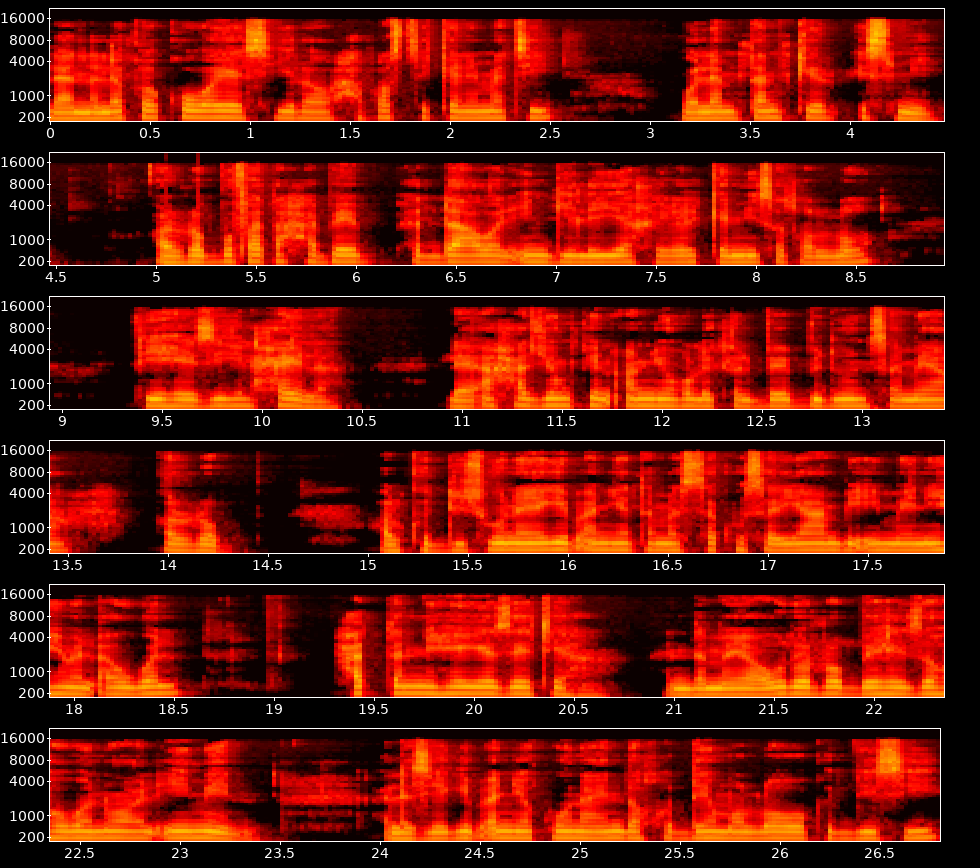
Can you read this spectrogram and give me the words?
لأن لك قوة يسيرة وحفظت كلمتي ولم تنكر اسمي. الرب فتح باب الدعوة الإنجيلية خلال كنيسة الله في هذه الحالة. لا أحد يمكن أن يغلق الباب بدون سماع الرب. القديسون يجب أن يتمسكوا سريعا بإيمانهم الأول حتى النهاية ذاتها. عندما يعود الرب هذا هو نوع الإيمان الذي يجب أن يكون عند خدام الله وقديسيه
